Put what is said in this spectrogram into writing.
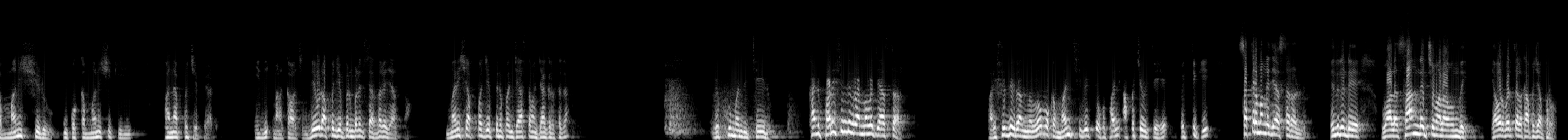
ఒక మనుష్యుడు ఇంకొక మనిషికి పని అప్పచెప్పాడు ఇది మనకు కావాల్సింది. దేవుడు అప్పచెప్పిన పని శ్రద్ధగా చేస్తాం. మనిషి అప్పచెప్పిన పని చేస్తామా జాగ్రత్తగా? ఎక్కువ మంది చేయరు. కానీ పరిశుద్ధ గ్రంథంలో చేస్తారు. పరిశుద్ధ గ్రంథంలో ఒక మంచి వ్యక్తి ఒక పని అప్పచెబితే వ్యక్తికి సక్రమంగా చేస్తారు వాళ్ళు. ఎందుకంటే వాళ్ళ సాంగత్యం అలా ఉంది. ఎవరు పడితే వాళ్ళకి అప్పచెప్పరు.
